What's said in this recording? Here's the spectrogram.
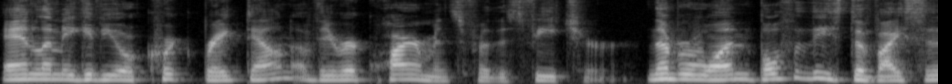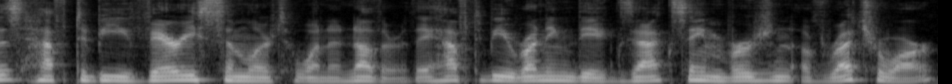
And let me give you a quick breakdown of the requirements for this feature. Number one, both of these devices have to be very similar to one another. They have to be running the exact same version of RetroArch,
